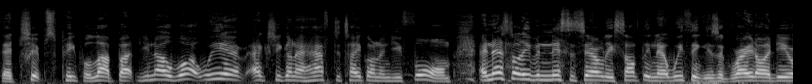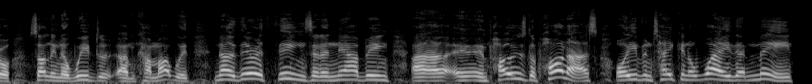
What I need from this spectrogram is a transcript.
that trips people up. But you know what? We are actually going to have to take on a new form, and that's not even necessarily something that we think is a great idea or something that we've um, come up with. No, there are things that are now being uh, imposed upon us or even taken away that mean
